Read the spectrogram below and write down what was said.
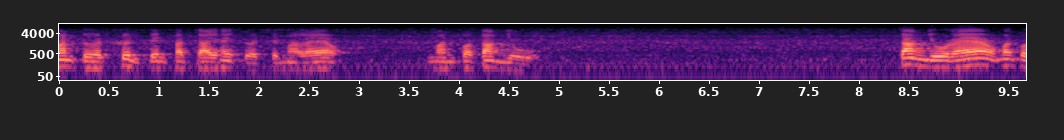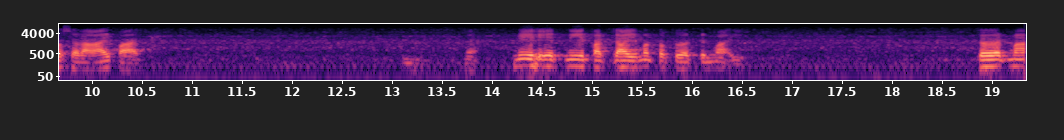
มันเกิดขึ้นเป็นปัจจัยให้เกิดขึ้นมาแล้ว มันก็ตั้งอยู่ ตั้งอยู่แล้วมันก็สลายไปมีเหตุมีปัจจัยมันก็เกิดขึ้นมาอีก เกิดมา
